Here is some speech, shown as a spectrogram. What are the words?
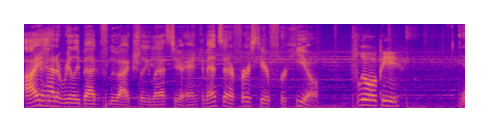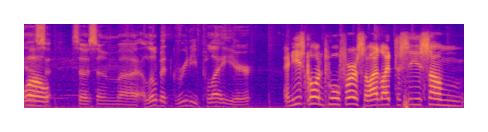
I had a really bad flu actually last year, and command center first here for heal. Flu OP. Yeah, Whoa. So, so some uh, a little bit greedy play here. And he's going pool first, so I'd like to see some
